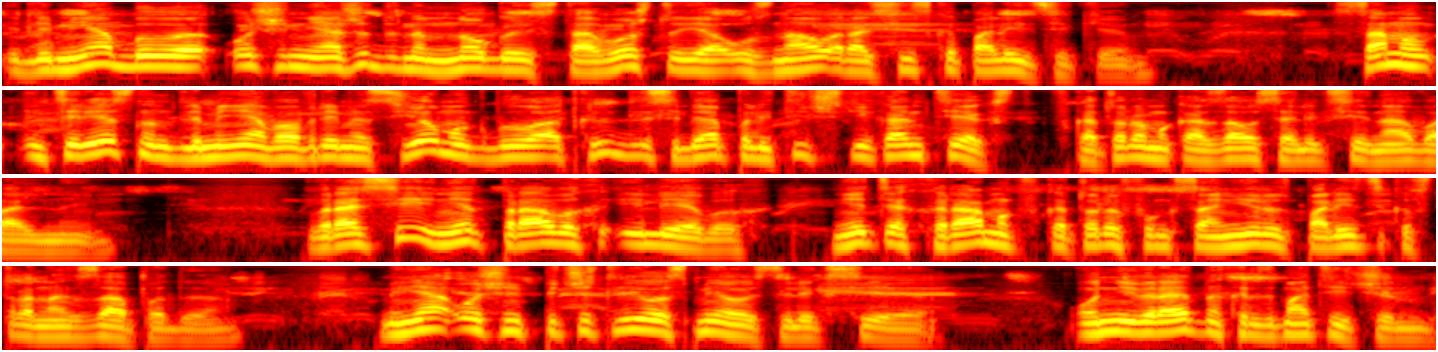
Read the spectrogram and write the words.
И для меня было очень неожиданно многое из того, что я узнал о российской политике. Самым интересным для меня во время съемок было открыть для себя политический контекст, в котором оказался Алексей Навальный. В России нет правых и левых, нет тех рамок, в которых функционирует политика в странах Запада. Меня очень впечатлила смелость Алексея. Он невероятно харизматичен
